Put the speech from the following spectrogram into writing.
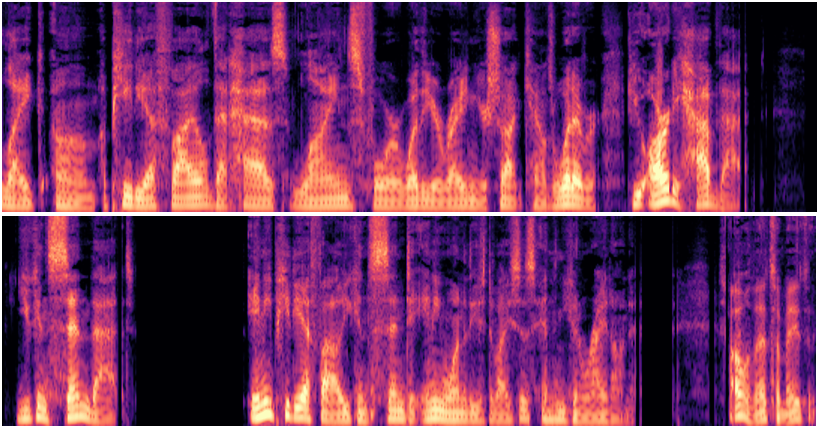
like um, a PDF file that has lines for whether you're writing your shot counts whatever, if you already have that, you can send that any PDF file you can send to any one of these devices, and then you can write on it. Oh, that's amazing.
